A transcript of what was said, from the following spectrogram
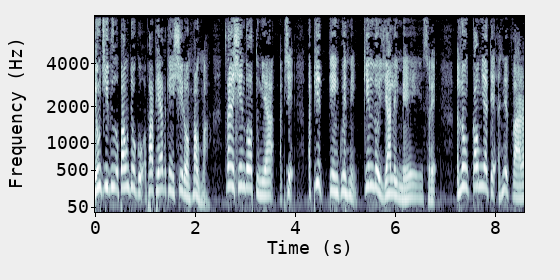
ယုံကြည်သူအပေါင်းတို့ကိုအဖဖျားသခင်ရှေ့တော်မှောက်မှာတန်ရှင်းသောသူများအဖြစ်အပြစ်တင်ခွင့်နှင့်ကင်းလွတ်ရလိမ့်မယ်ဆိုတဲ့အလွန်ကောင်းမြတ်တဲ့အနှစ်သာရ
